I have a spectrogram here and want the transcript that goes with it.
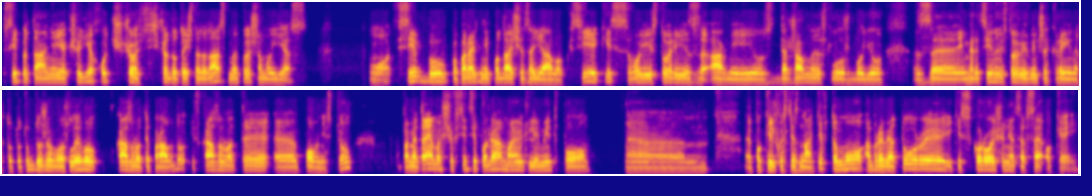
всі питання. Якщо є хоч щось, що дотичне до нас, ми пишемо Yes. От всі був попередні подачі заявок, всі якісь свої історії з армією, з державною службою, з імміграційною історією в інших країнах. Тобто тут дуже важливо вказувати правду і вказувати е, повністю. Пам'ятаємо, що всі ці поля мають ліміт по, е, по кількості знаків, тому абревіатури, якісь скорочення, це все окей.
